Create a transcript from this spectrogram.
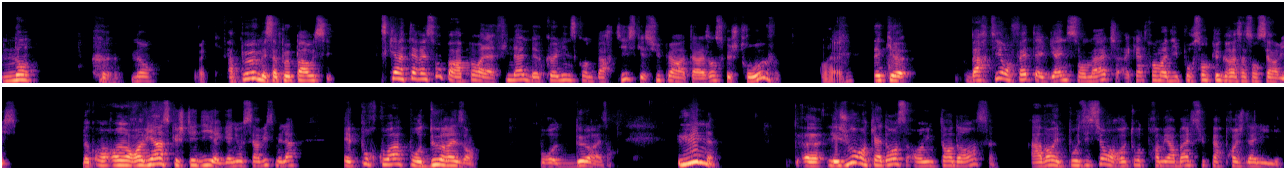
Non, non. Ça peut, mais ça peut pas aussi. Ce qui est intéressant par rapport à la finale de Collins contre Barty, ce qui est super intéressant, ce que je trouve, c'est que Barty, en fait, elle gagne son match à 90% que grâce à son service. Donc, on, on, revient à ce que je t'ai dit, elle gagne au service, mais là, et pourquoi? Pour deux raisons. Pour deux raisons. Une, euh, les joueurs en cadence ont une tendance à avoir une position en retour de première balle super proche de la ligne,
